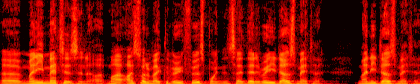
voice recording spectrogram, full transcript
uh, Money Matters. And uh, my, I just want to make the very first point and say that it really does matter. Money does matter.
